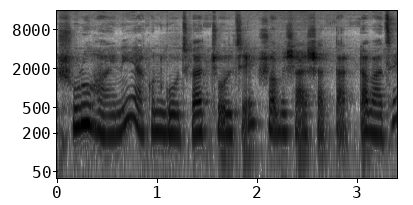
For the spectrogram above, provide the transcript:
শুরু হয়নি, এখন গোছগাছ চলছে, সবে সাড়ে সাতটা, আটটা বাজে।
